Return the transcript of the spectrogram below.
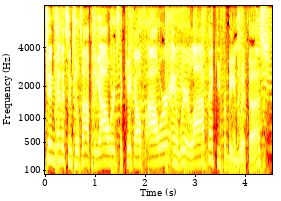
Ten minutes until top of the hour. It's the kickoff hour, and we're live. Thank you for being with us.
